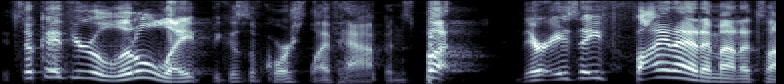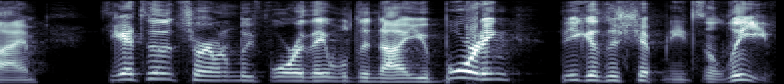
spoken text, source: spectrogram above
It's okay if you're a little late because, of course, life happens, but there is a finite amount of time to get to the terminal before they will deny you boarding because the ship needs to leave.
